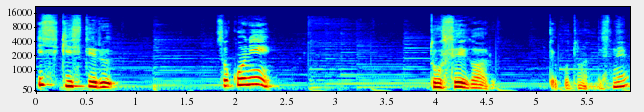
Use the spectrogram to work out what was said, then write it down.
意識してるそこに土星があるってことなんですね。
